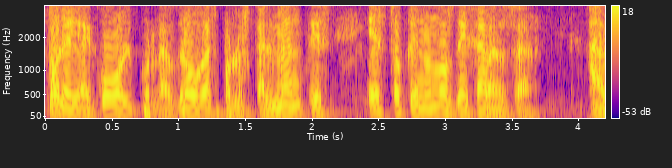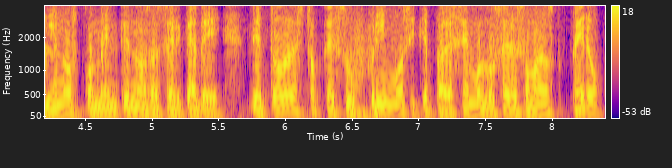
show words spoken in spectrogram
por el alcohol, por las drogas, por los calmantes, esto que no nos deja avanzar. Háblenos, coméntenos acerca de, de todo esto que sufrimos y que padecemos los seres humanos, pero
